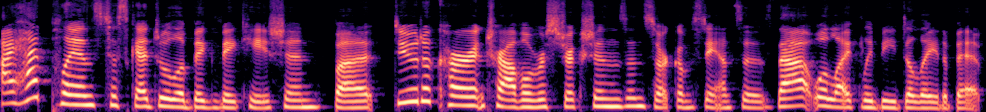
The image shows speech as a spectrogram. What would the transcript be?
I had plans to schedule a big vacation, but due to current travel restrictions and circumstances, that will likely be delayed a bit.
